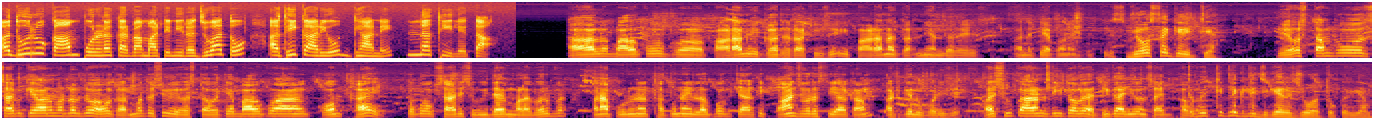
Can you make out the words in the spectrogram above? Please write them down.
અધૂરું કામ પૂર્ણ કરવા માટેની રજૂઆતો અધિકારીઓ ધ્યાને નથી લેતા. હાલ બાળકો ભાડાનું એક ઘર રાખ્યું છે. એ ભાડાના ઘરની અંદર રહે છે અને ત્યાં ભણે છે. વ્યવસ્થા કેવી ત્યાં વ્યવસ્થામાં તો સાહેબ કહેવાનો મતલબ જો હવે ઘરમાં તો શું વ્યવસ્થા હોય? ત્યાં બાળકો આ કોમ થાય તો કોઈક સારી સુવિધા મળે બરાબર? પણ આ પૂર્ણ થતું નહીં. લગભગ ચારથી પાંચ વર્ષથી આ કામ અટકેલું પડ્યું છે. હવે શું કારણથી તો હવે અધિકારીઓ સાહેબ તમે કેટલી કેટલી જગ્યાએ રજૂઆતો કરી આમ?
